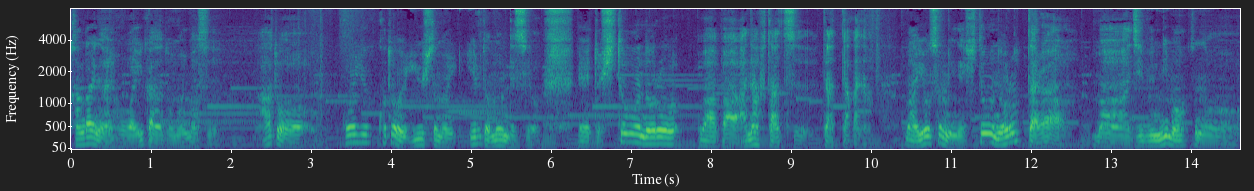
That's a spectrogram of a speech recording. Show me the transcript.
考えない方がいいかなと思います。あとこういうことを言う人もいると思うんですよ。えっ、ー、と人を呪わば穴二つだったかな。まあ要するにね人を呪ったらまあ自分にもその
